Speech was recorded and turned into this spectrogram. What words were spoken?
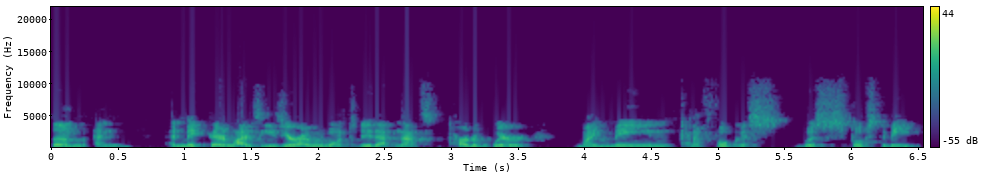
them and and make their lives easier, I would want to do that. And that's part of where my main kind of focus was supposed to be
